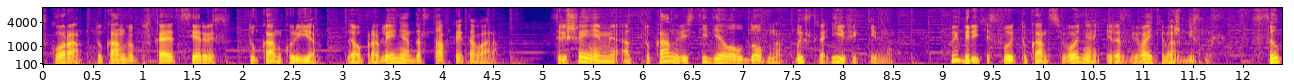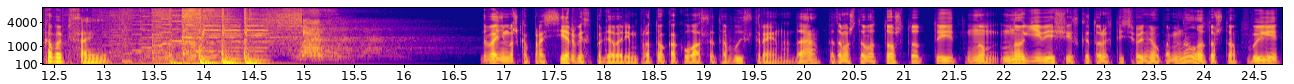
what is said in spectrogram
Скоро Тукан выпускает сервис Тукан Курьер для управления доставкой товаров. С решениями от Тукан вести дело удобно, быстро и эффективно. Выберите свой Тукан сегодня и развивайте ваш бизнес. Ссылка в описании. Давай немножко про сервис поговорим, про то, как у вас это выстроено, да? Потому что вот то, что ты, ну, многие вещи, из которых ты сегодня упомянула, то, что вы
